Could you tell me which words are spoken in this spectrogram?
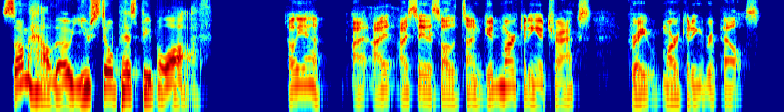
Somehow, though, you still piss people off. Oh, yeah. I, I, I say this all the time. Good marketing attracts, great marketing repels.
